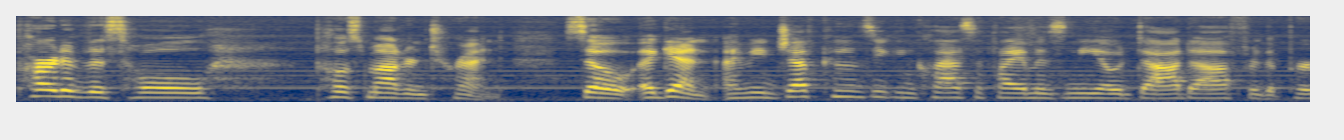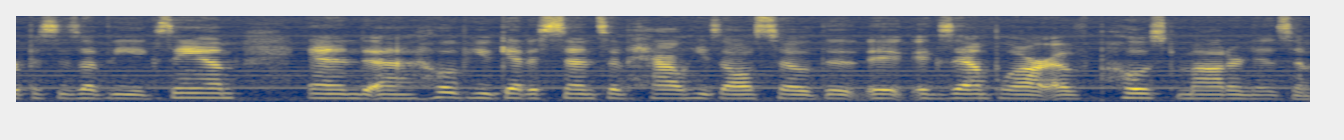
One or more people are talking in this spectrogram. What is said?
part of this whole postmodern trend. So again, I mean, Jeff Koons, you can classify him as neo-Dada for the purposes of the exam, and uh, hope you get a sense of how he's also the, the exemplar of postmodernism.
